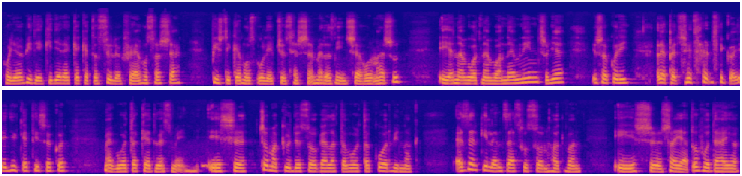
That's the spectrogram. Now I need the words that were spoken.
hogy a vidéki gyerekeket a szülők felhozhassák, Pistike mozgó lépcsőzhessen, mert az nincs sehol máshogy. Ilyen nem volt, nem van, nem nincs, ugye? És akkor így lepecsételték a jegyüket, és akkor meg volt a kedvezmény. És csomagküldő szolgálata volt a Korvinnak 1926-ban, és saját óvodája,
